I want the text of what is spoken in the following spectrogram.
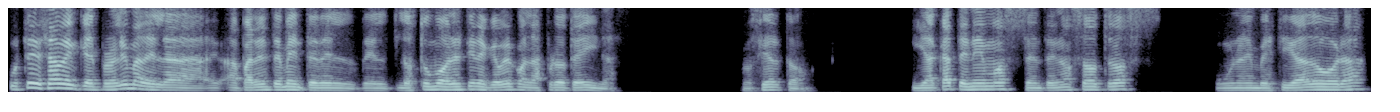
Ustedes saben que el problema de la, aparentemente de los tumores tiene que ver con las proteínas, ¿no es cierto? Y acá tenemos entre nosotros una investigadora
